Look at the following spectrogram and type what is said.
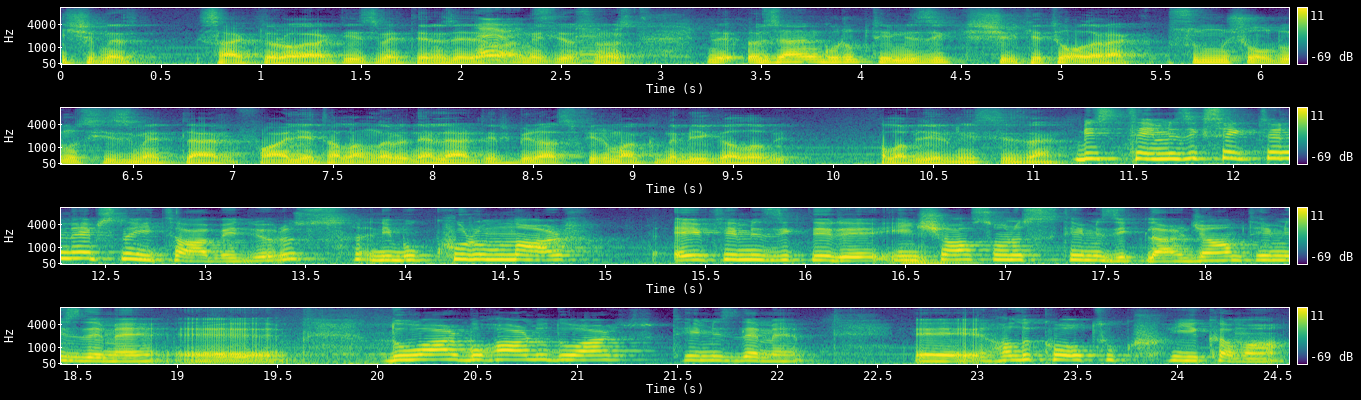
işletme sahipleri olarak da hizmetlerinize devam Evet, ediyorsunuz. Şimdi Özen Grup temizlik şirketi olarak sunmuş olduğunuz hizmetler, faaliyet alanları nelerdir? Biraz firma hakkında bilgi alabi- alabilir miyiz sizden? Biz temizlik sektörünün hepsine hitap ediyoruz. Hani bu kurumlar, ev temizlikleri, inşaat sonrası temizlikler, cam temizleme, e, duvar buharlı duvar temizleme, e, halı koltuk yıkama,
